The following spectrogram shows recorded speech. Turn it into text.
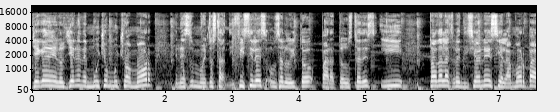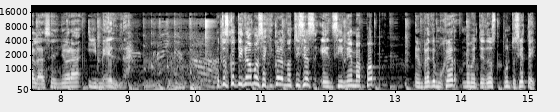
llegue, los llene de mucho, mucho amor en estos momentos tan difíciles. Un saludito para todos ustedes y todas las bendiciones y el amor para la señora Imelda. Entonces continuamos aquí con las noticias en Cinema Pop en de Mujer 92.7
